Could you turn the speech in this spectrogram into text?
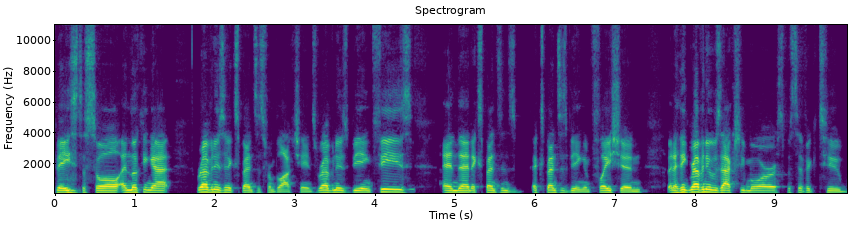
base mm-hmm. to Sol, and looking at revenues and expenses from blockchains. Revenues being fees, and then expenses expenses being inflation. And I think revenue was actually more specific to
